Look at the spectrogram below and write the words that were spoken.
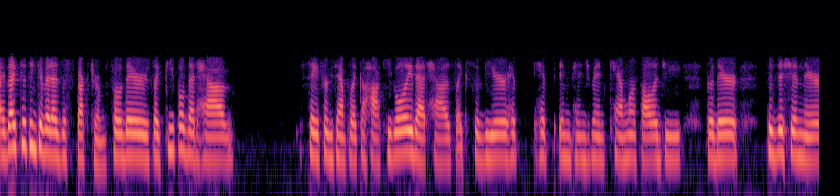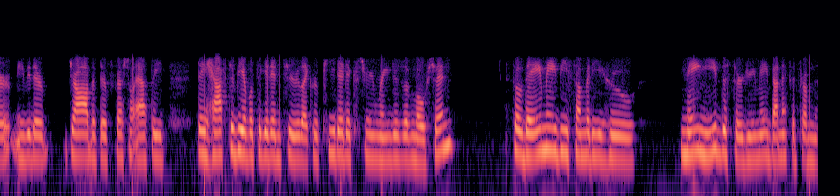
i'd like to think of it as a spectrum so there's like people that have say for example like a hockey goalie that has like severe hip hip impingement cam morphology for their position their maybe their job if they're a professional athlete they have to be able to get into like repeated extreme ranges of motion. So they may be somebody who may need the surgery, may benefit from the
